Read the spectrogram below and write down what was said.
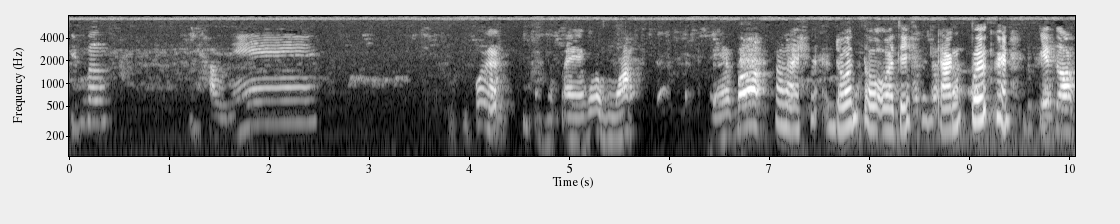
ปิ้มเบิ้งกินข้าวแน่โอ้ยล่ะ แตกว่าหัวแตกบ่อะไร โดนโตะว่ะจิดังปึ๊กอะเจ็บดอก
